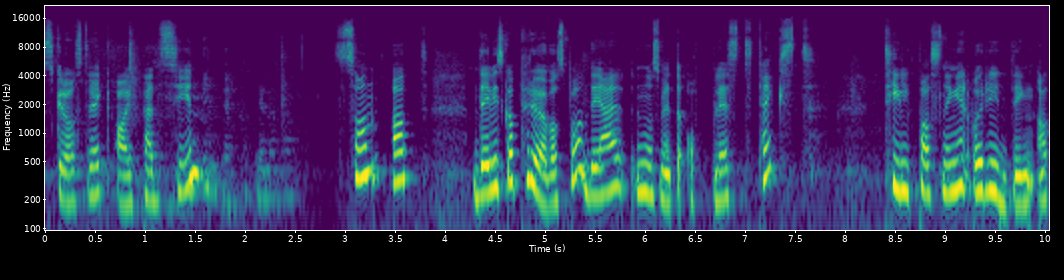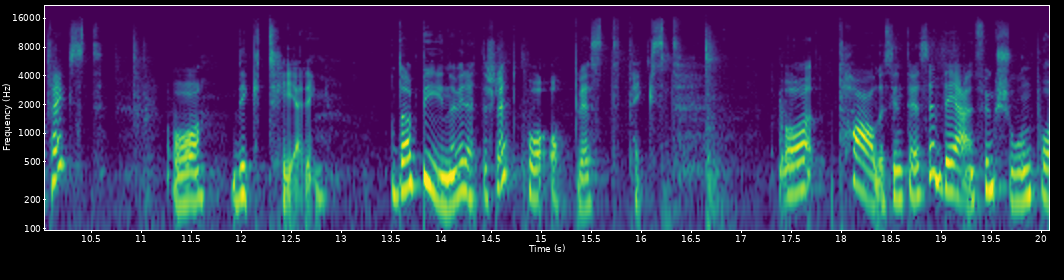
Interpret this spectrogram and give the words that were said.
skråstrek iPad-syn. Sånn at det vi skal prøve oss på, det er noe som heter opplest tekst tilpasninger og rydding av tekst og diktering. Og da begynner vi rett og slett på opplest tekst. Og talesyntese det er en funksjon på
